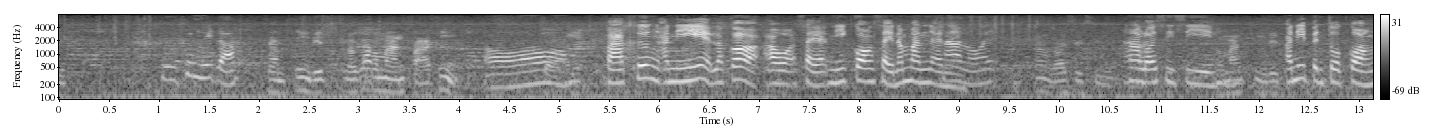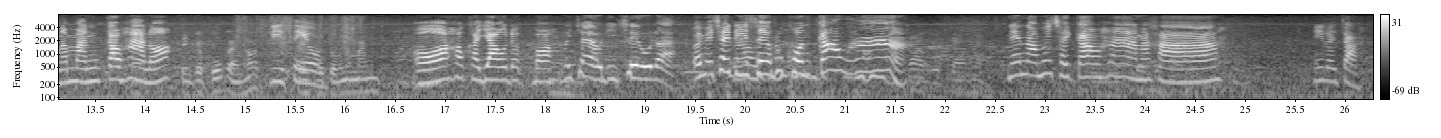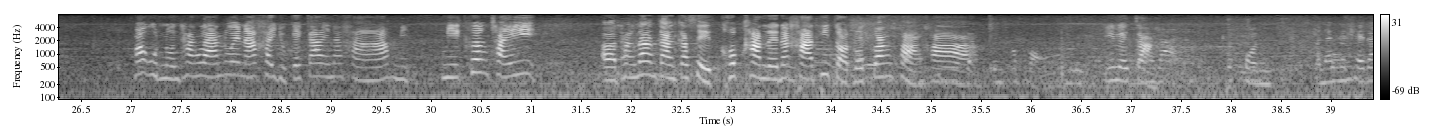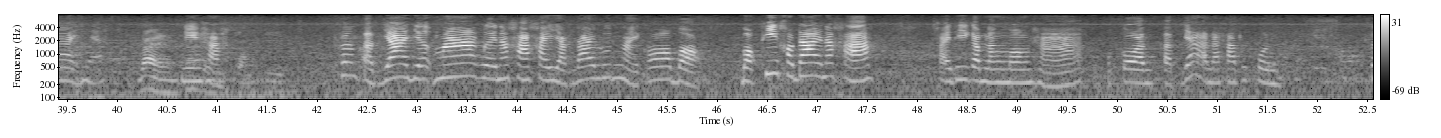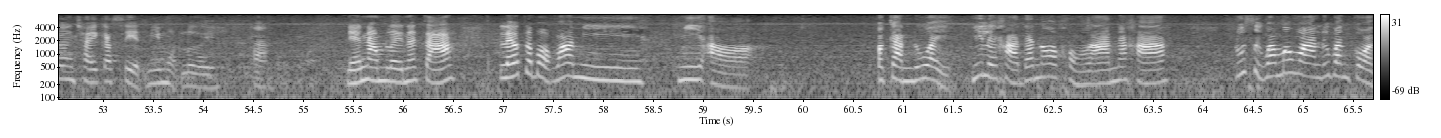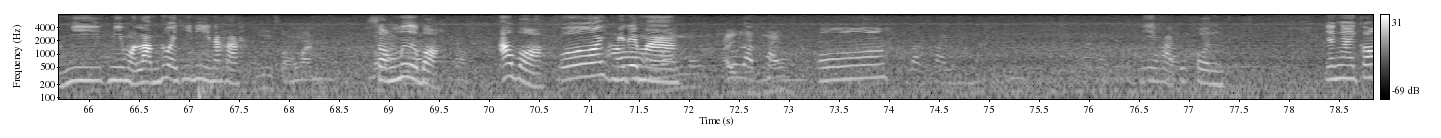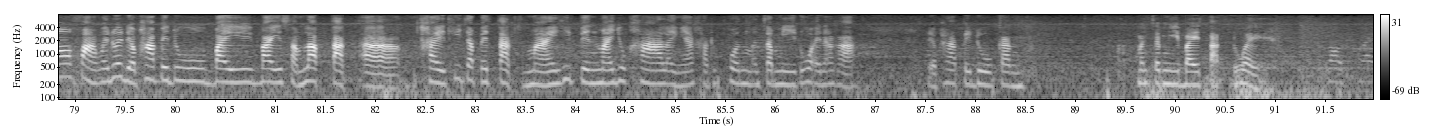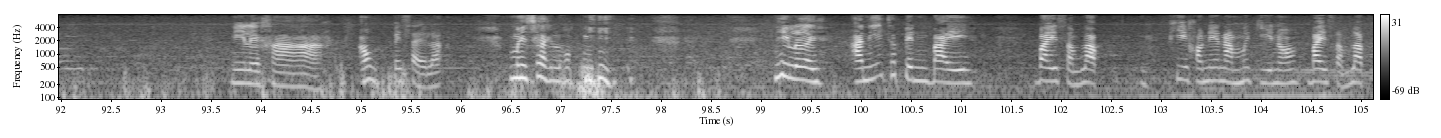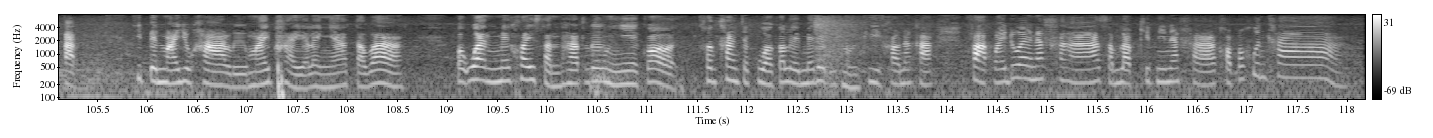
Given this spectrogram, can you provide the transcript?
คือครึ่งลิตรเหรอกรัมครึ่งลิตรแล้วก็ประมาณฝาครึ่งอ๋อกล่องนี้ฝาครึ่งอันนี้แล้วก็เอาใส่อันนี้กรองใส่น้ำมันอันห้านี้ร้อยห้าร้อยซีซีห้าร้อยซีซีประมาณครึ่งลิตรอันนี้เป็นตัวกรองน้ำมัน 95 เนาะ เป็นกระปุกกันเขาดีเซลผสมน้ำมัน อ๋อเฮาเขย่าดอกบอไม่ใช่เอาดีเซลล่ะ เอ้ยไม่ใช่ดีเซลทุกคน 95 เก้าเก้าห้าแนะนำให้ใช้ 95 นะคะ นี่เลยจ้ะ มาอุดหนุนทางร้านด้วยนะ ใครอยู่ใกล้ ๆ นะคะ มี มีเครื่องใช้เอ่อทางด้านการเกษตรครบครันเลยนะคะ ที่จอดรถกว้างขวางค่ะแบบเป็นกระป๋องเลยนี่เลยจ้ะได้ทุกคนอันนั้นก็ใช้ได้ใช่ไหมได้นี่ค่ะสองทีเครื่องตัดหญ้าเยอะมากเลยนะคะ ใครอยากได้รุ่นไหนก็บอกบอกพี่เขาได้นะคะ ใครที่กำลังมองหาอุปกรณ์ตัดหญ้านะคะ ทุกคนเครื่องใช้เกษตรมีหมดเลยค่ะ แนะนำเลยนะจ๊ะแล้วจะบอกว่ามีมีเอ่อ ประกันด้วย นี่เลยค่ะด้านนอกของร้านนะคะ รู้สึกว่าเมื่อวานหรือวันก่อนมีมีหมอลำด้วยที่นี่นะคะนี่สองวันสองมือบ่ครับเอ้าบ่โอ้ยไม่ได้มาไอ้หลอดไฟโอ้หลอดไฟนี่ค่ะทุกคน ยังไงก็ฝากไว้ด้วยเดี๋ยวพาไปดูใบใบสำหรับตัดอ่าใครที่จะไปตัดไม้ที่เป็นไม้ยูคาอะไรเงี้ยค่ะ ทุกคนมันจะมีด้วยนะคะ เดี๋ยวพาไปดูกัน มันจะมีใบตัดด้วย นี่เลยค่ะ เอ้า ไปใส่ละ ไม่ใช่หรอกนี่ นี่เลย อันนี้จะเป็นใบใบสำหรับพี่เขาแนะนำเมื่อกี้เนาะ ใบสำหรับตัดที่เป็นไม้ยูคาหรือไม้ไผ่อะไรเงี้ย แต่ว่าป้าอ้วนไม่ค่อยสันทัดเรื่องนี้ก็ค่อนข้างจะกลัวก็เลยไม่ได้อุดหนุนพี่เขานะคะ ฝากไว้ด้วยนะคะสำหรับคลิปนี้นะคะ ขอบพระคุณค่ะ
